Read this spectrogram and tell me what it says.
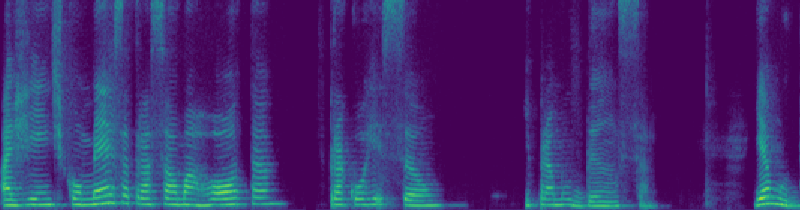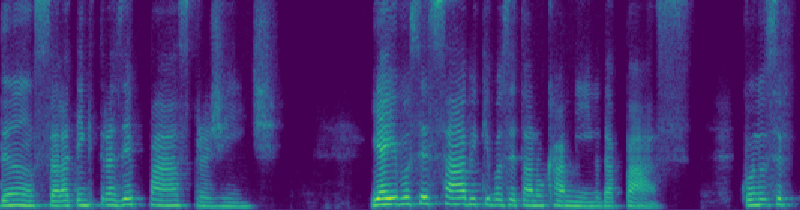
a gente começa a traçar uma rota para correção e para mudança. E a mudança, ela tem que trazer paz para a gente. E aí você sabe que você está no caminho da paz. Quando você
